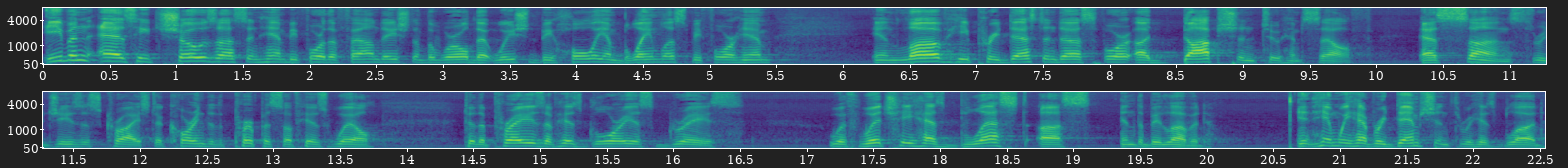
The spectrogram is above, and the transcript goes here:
even as he chose us in him before the foundation of the world, that we should be holy and blameless before him. In love, he predestined us for adoption to himself as sons through Jesus Christ, according to the purpose of his will, to the praise of his glorious grace with which he has blessed us in the beloved. In him we have redemption through his blood,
